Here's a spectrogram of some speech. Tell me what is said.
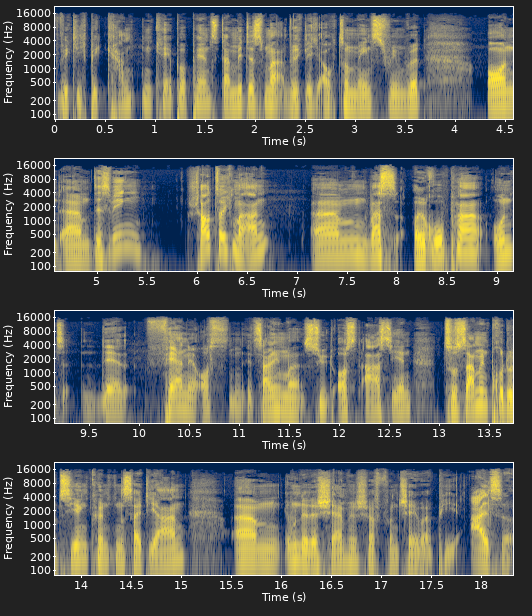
wirklich bekannten K-Pop-Bands, damit es mal wirklich auch zum Mainstream wird. Und ähm, deswegen schaut euch mal an, ähm, was Europa und der ferne Osten, jetzt sage ich mal Südostasien, zusammen produzieren könnten seit Jahren ähm, unter der Championship von JYP. Also,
